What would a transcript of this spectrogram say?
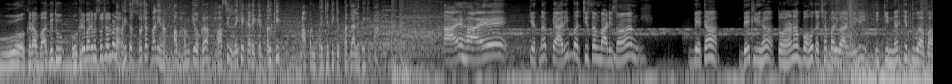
वो ओकरा बाद भी तू ओकरे बारे में सोच रहल बड़ा। वही तो सोचत बानी हम। अब हम के ओकरा हासिल नहीं के करे के बल्कि अपन बेइज्जती के बदला लेबे के बा। आए हाय कितना प्यारी बच्ची सन बाड़ी सन। बेटा देख लिह तोहरा ना बहुत अच्छा परिवार मिली। ई किन्नर के दुआ बा।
